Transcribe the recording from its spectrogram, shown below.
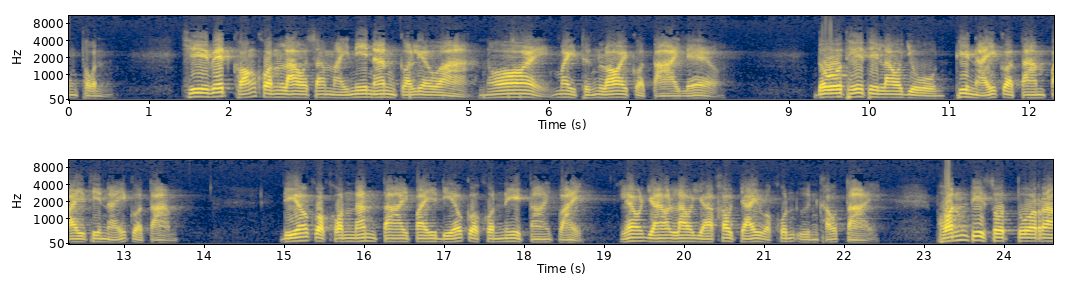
งทน ชีวิตของคนเราสมัยนี้นั้นก็เรียกว่า น้อยไม่ถึงร้อยก็ตายแล้วดูที่ที่เราอยู่ที่ไหนก็ตามไปที่ไหนก็ตาม เดี๋ยวก็คนนั้นตายไป เดี๋ยวก็คนนี้ตายไป แล้วอย่าเราอย่าเข้าใจว่าคนอื่นเขาตาย ผลที่สุดตัวเรา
